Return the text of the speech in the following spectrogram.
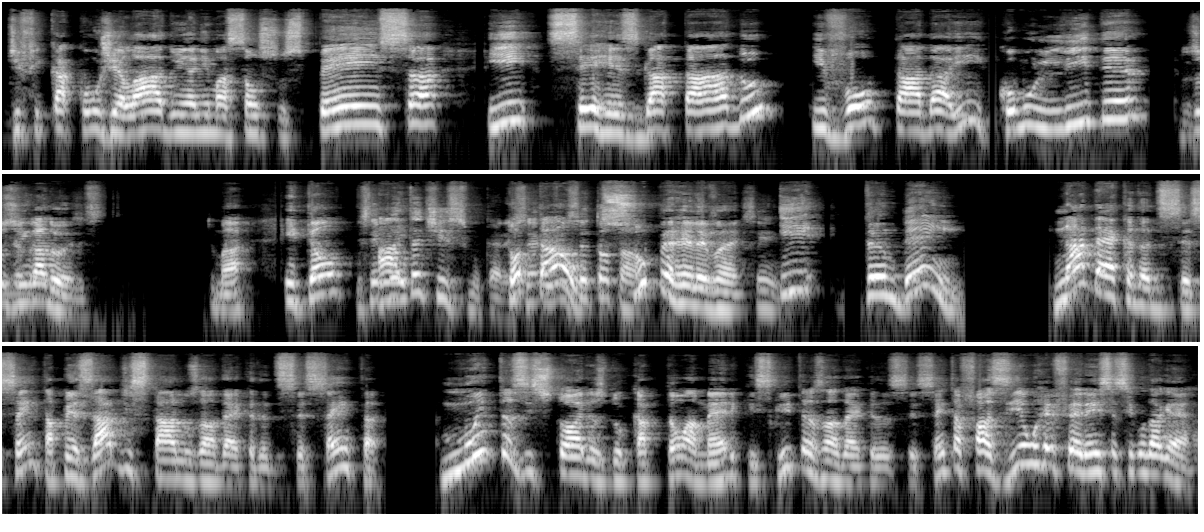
de ficar congelado em animação suspensa e ser resgatado e voltar daí como líder dos, dos Vingadores. Vingadores. Né? Então, isso é importantíssimo, cara. Total, isso é, isso é total. super relevante. Sim. E também, na década de 60, apesar de estarmos na década de 60, muitas histórias do Capitão América escritas na década de 60 faziam referência à Segunda Guerra.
